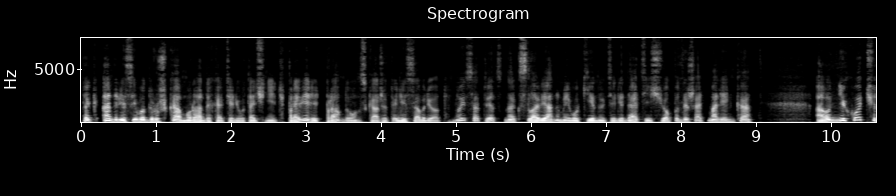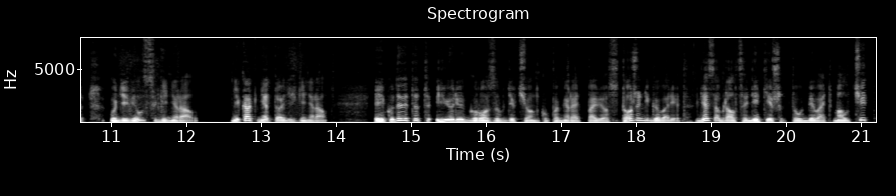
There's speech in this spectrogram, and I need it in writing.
«Так адрес его дружка Мурада хотели уточнить, проверить, правду он скажет или соврет. Ну и, соответственно, к славянам его кинуть или дать еще подышать маленько». «А он не хочет?» — удивился генерал. Никак нет, товарищ генерал. И куда этот Юрий Грозов девчонку помирать повез? Тоже не говорит? Где собрался детишек-то убивать? Молчит?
